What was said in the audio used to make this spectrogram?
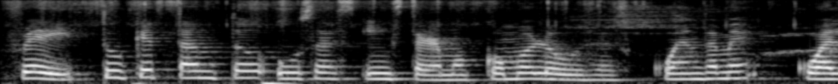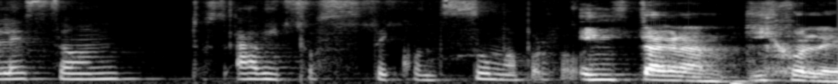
Frey, ¿tú qué tanto usas Instagram o cómo lo usas? Cuéntame cuáles son hábitos de consumo, por favor? Instagram, híjole.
